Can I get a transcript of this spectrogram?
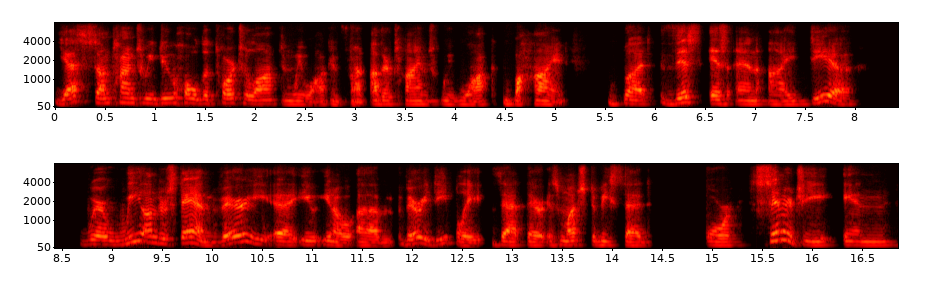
Yes, sometimes we do hold the torch aloft and we walk in front. Other times we walk behind. But this is an idea where we understand very, uh, you, you know, um, very deeply that there is much to be said for synergy in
